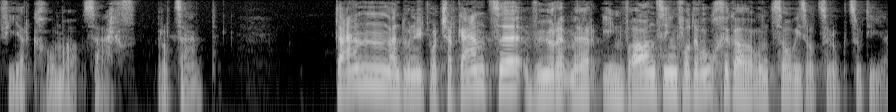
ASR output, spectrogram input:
4,6 Prozent. Dann, wenn du nichts ergänzen willst, würden wir in Wahnsinn von der Woche gehen und sowieso zurück zu dir.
